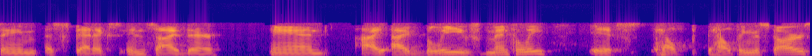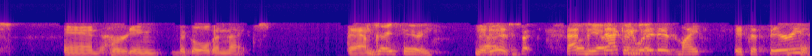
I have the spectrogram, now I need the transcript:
same aesthetics inside there. And I, I believe mentally it's help helping the stars and hurting the Golden Knights. Damn. Great theory. It uh, is. That's well, exactly what it is, Mike. It's a theory,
